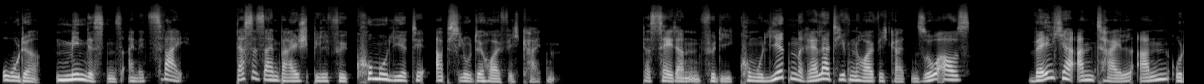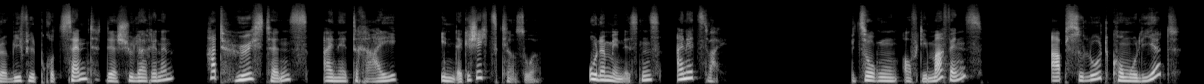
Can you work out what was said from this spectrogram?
Oder mindestens eine 2? Das ist ein Beispiel für kumulierte absolute Häufigkeiten. Das sähe dann für die kumulierten relativen Häufigkeiten so aus, welcher Anteil an oder wie viel Prozent der Schülerinnen hat höchstens eine 3 in der Geschichtsklausur oder mindestens eine 2. Bezogen auf die Muffins, absolut kumuliert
